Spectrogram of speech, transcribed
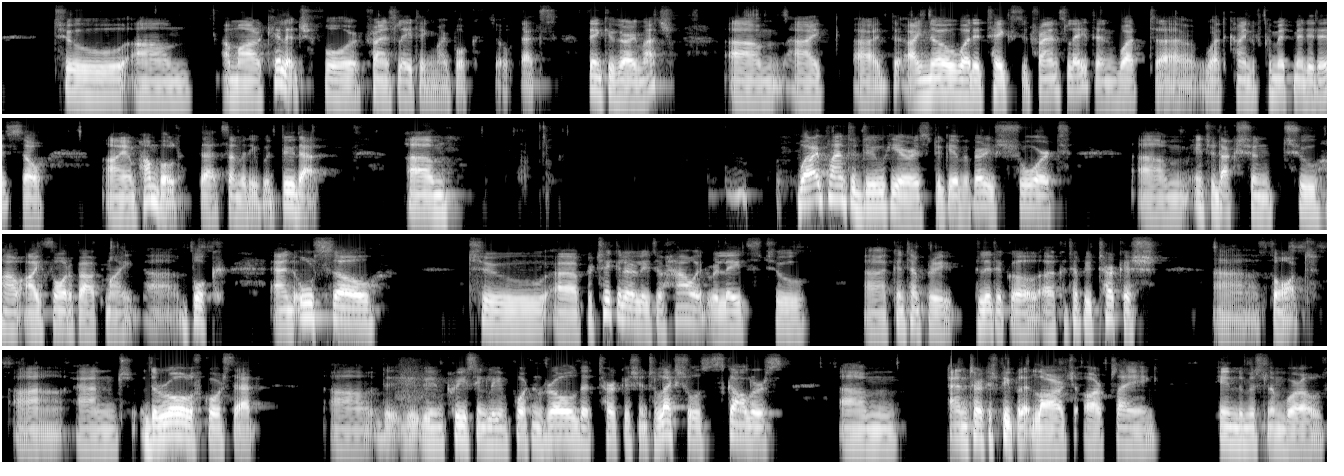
to um, Ammar Kılıç for translating my book. So that's thank you very much. Um, I uh, I know what it takes to translate and what uh, what kind of commitment it is. So I am humbled that somebody would do that. Um, what I plan to do here is to give a very short um, introduction to how I thought about my uh, book and also to uh, particularly to how it relates to uh, contemporary political, uh, contemporary Turkish thought uh, and the role, of course, that the, the, increasingly important role that Turkish intellectuals, scholars, um, and Turkish people at large are playing in the Muslim world.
